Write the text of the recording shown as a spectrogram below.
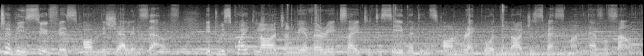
to the surface of the shell itself. It was quite large and we are very excited to say that it's on record the largest specimen ever found.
